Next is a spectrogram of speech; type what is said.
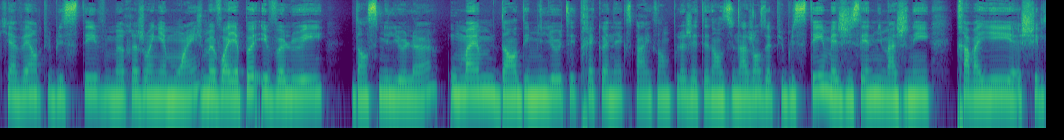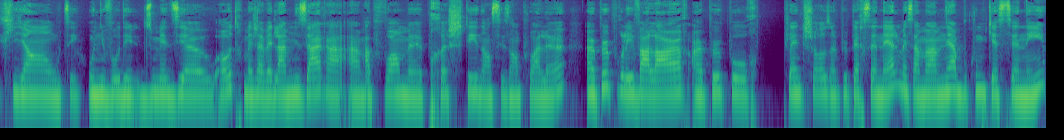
qu'il y avait en publicité me rejoignaient moins. Je me voyais pas évoluer dans ce milieu-là ou même dans des milieux très connexes, par exemple. J'étais dans une agence de publicité, mais j'essayais de m'imaginer travailler euh, chez le client ou au niveau du média ou autre, mais j'avais de la misère à, à- à pouvoir me projeter dans ces emplois-là. Un peu pour les valeurs, un peu pour plein de choses un peu personnelles, mais ça m'a amené à beaucoup me questionner.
